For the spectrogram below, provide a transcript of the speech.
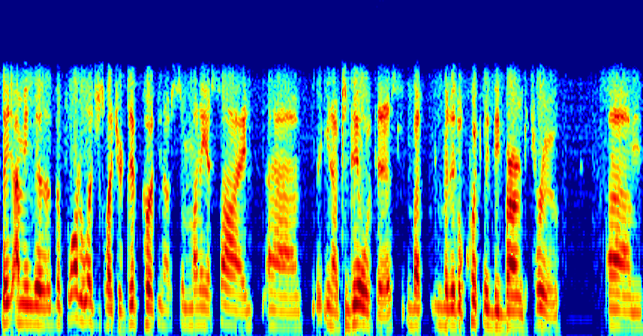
they, I mean, the the Florida legislature did put you know some money aside, uh, you know, to deal with this, but but it'll quickly be burned through, um,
